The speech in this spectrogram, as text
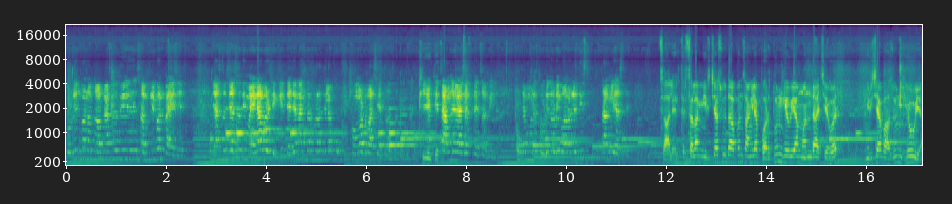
थोडीच बनवतो. ती संपली पण पाहिजे. जास्तीत जास्त ती महिनाभर टिकेल. त्याच्यानंतर परत तिला वास येतो ठीक आहे. चांगली लागत नाही चवीला त्यामुळे थोडी थोडी बनवली ती चांगली असते. चालेल. तर चला मिरच्या सुद्धा आपण चांगल्या परतून घेऊया मंद आचेवर मिरच्या भाजून घेऊया.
